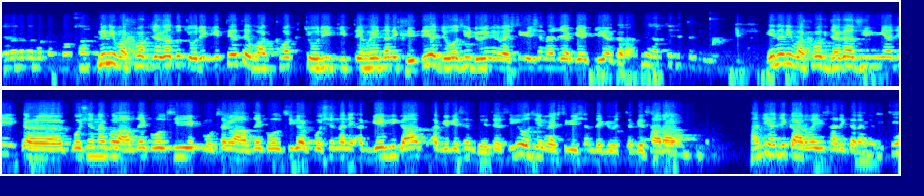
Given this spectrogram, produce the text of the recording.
ਨਹੀਂ ਨਹੀਂ ਵੱਖ-ਵੱਖ ਜਗ੍ਹਾ ਤੋਂ ਚੋਰੀ ਕੀਤੀ ਹੈ ਤੇ ਵੱਖ-ਵੱਖ ਚੋਰੀ ਕੀਤੇ ਹੋਏ ਇਹਨਾਂ ਨੇ ਖਰੀਦੇ ਆ ਜੋ ਅਸੀਂ ਡੂਰਿੰਗ ਇਨਵੈਸਟੀਗੇਸ਼ਨ ਹਜੇ ਅੱਗੇ ਕਲੀਅਰ ਕਰਾਂਗੇ। ਇਹਨਾਂ ਦੀ ਵੱਖ-ਵੱਖ ਜਗ੍ਹਾ ਸੀਗੀਆਂ ਜੀ ਕੁਛ ਇਹਨਾਂ ਕੋਲ ਆਪਦੇ ਕੋਲ ਸੀ ਇੱਕ ਮੋਟਰਸਾਈਕਲ ਆਪਦੇ ਕੋਲ ਸੀਗਾ ਕੁਛ ਇਹਨਾਂ ਨੇ ਅੱਗੇ ਵੀ ਗਾਂ ਅੱਗੇ ਕਿਸੇ ਨੂੰ ਦੇਤੇ ਸੀ ਉਹ ਅਸੀਂ ਇਨਵੈਸਟੀਗੇਸ਼ਨ ਦੇ ਵਿੱਚ ਅੱਗੇ ਸਾਰਾ ਹਾਂਜੀ ਹਾਂਜੀ ਕਾਰਵਾਈ ਸਾਰੀ ਕਰਾਂਗੇ।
